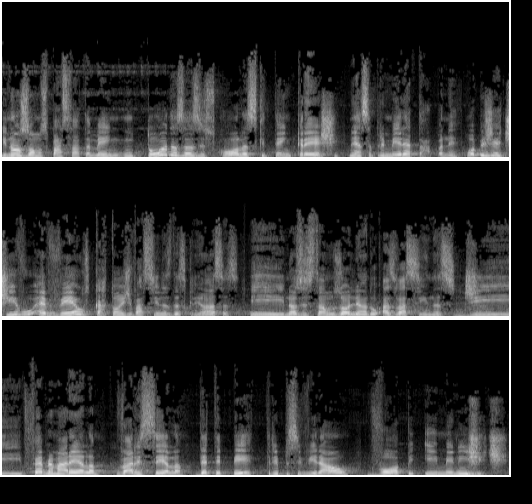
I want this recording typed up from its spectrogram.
e nós vamos passar também em todas as escolas que tem creche nessa primeira etapa, né? O objetivo é ver os cartões de vacinas das crianças e nós estamos olhando as vacinas de febre amarela, varicela, DTP, tríplice viral, VOP e meningite.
